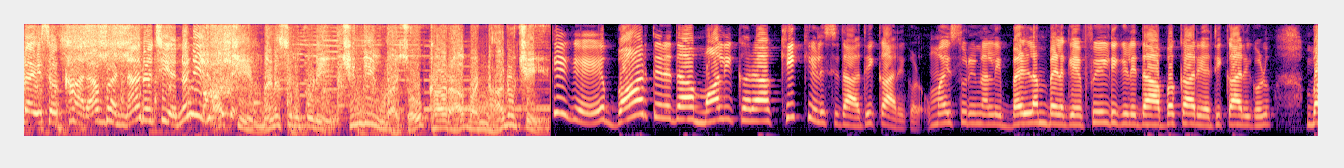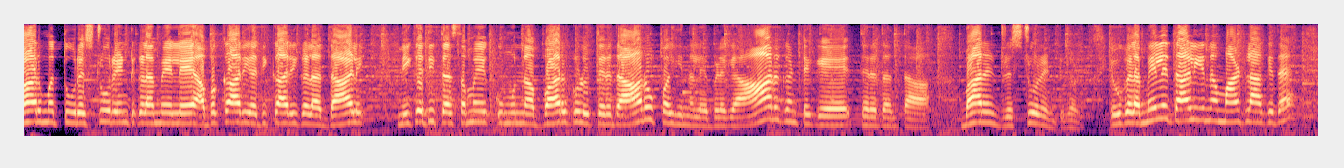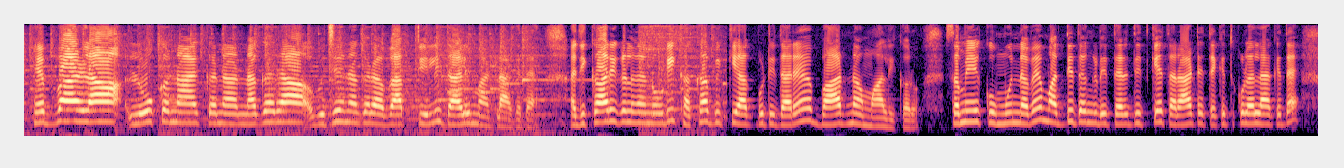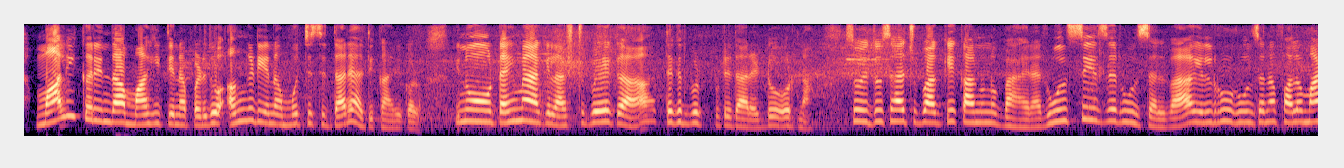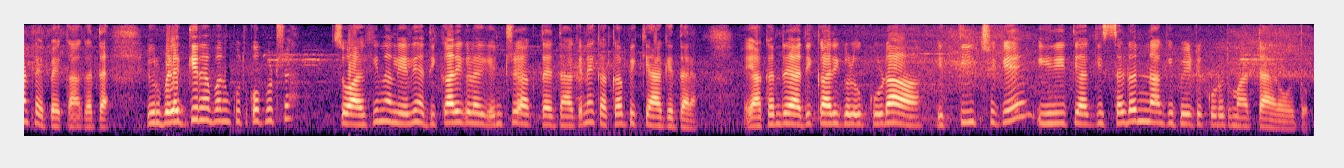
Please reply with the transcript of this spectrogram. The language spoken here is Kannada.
ಉಡಾಯಿಸೋ ಖಾರ ಬಣ್ಣ ರುಚಿಯನ್ನು ನೀಡುತ್ತದೆ ಮೆಣಸಿನ ಪುಡಿ ಚಿಂದಿ ಉಡಾಯಿಸೋ ಖಾರ ಬಣ್ಣ ರುಚಿ. ಬಾರ್ ತೆರೆದ ಮಾಲೀಕರ ಕಿಕ್ಕಿಳಿಸಿದ ಅಧಿಕಾರಿಗಳು ಮೈಸೂರಿನಲ್ಲಿ ಬೆಳ್ಳಂ ಬೆಳಗ್ಗೆ ಫೀಲ್ಡ್ಗಿಳಿದ ಅಬಕಾರಿ ಅಧಿಕಾರಿಗಳು ಬಾರ್ ಮತ್ತು ರೆಸ್ಟೋರೆಂಟ್ಗಳ ಮೇಲೆ ಅಬಕಾರಿ ಅಧಿಕಾರಿಗಳ ದಾಳಿ ನಿಗದಿತ ಸಮಯಕ್ಕೂ ಮುನ್ನ ಬಾರ್ಗಳು ತೆರೆದ ಆರೋಪ ಹಿನ್ನೆಲೆ ಬೆಳಗ್ಗೆ ಆರು ಗಂಟೆಗೆ ತೆರೆದಂತ ಬಾರ್ ಅಂಡ್ ರೆಸ್ಟೋರೆಂಟ್ಗಳು. ಇವುಗಳ ಮೇಲೆ ದಾಳಿಯನ್ನ ಮಾಡಲಾಗಿದೆ. ಹೆಬ್ಬಾಳ, ಲೋಕನಾಯಕನ ನಗರ, ವಿಜಯನಗರ ವ್ಯಾಪ್ತಿಯಲ್ಲಿ ದಾಳಿ ಮಾಡಲಾಗಿದೆ. ಅಧಿಕಾರಿಗಳನ್ನು ನೋಡಿ ಕಕ್ಕಾಬಿಕ್ಕಿ ಆಗ್ಬಿಟ್ಟಿದ್ದಾರೆ ಬಾರ್ನ ಮಾಲೀಕರು. ಸಮಯಕ್ಕೂ ಮುನ್ನವೇ ಮದ್ಯದಂಗಡಿ ತೆರೆದಿದ್ದಕ್ಕೆ ತರಾಟೆ ತೆಗೆದುಕೊಳ್ಳಲಾಗಿದೆ. ಮಾಲೀಕರಿಂದ ಮಾಹಿತಿಯನ್ನು ಪಡೆದು ಅಂಗಡಿಯನ್ನು ಮುಚ್ಚಿಸಿದ್ದಾರೆ ಅಧಿಕಾರಿಗಳು. ಇನ್ನು ಟೈಮೇ ಆಗಿಲ್ಲ, ಅಷ್ಟು ಬೇಗ ತೆಗೆದುಬಿಟ್ಬಿಟ್ಟಿದ್ದಾರೆ ಡೋರ್ನ. ಸೊ ಇದು ಸಹಜವಾಗಿ ಕಾನೂನು ಬಾಹಿರ. ರೂಲ್ಸ್ ಈಸ್ ಎ ರೂಲ್ಸ್ ಅಲ್ವಾ? ಎಲ್ಲರೂ ರೂಲ್ಸನ್ನು ಫಾಲೋ ಮಾಡಲೇಬೇಕಾಗತ್ತೆ. ಇವರು ಬೆಳಗ್ಗೆನೇ ಬಂದು ಕೂತ್ಕೊಬಿಟ್ರೆ? ಸೊ ಆ ಹಿನ್ನೆಲೆಯಲ್ಲಿ ಅಧಿಕಾರಿಗಳ ಎಂಟ್ರಿ ಆಗ್ತಾ ಇದ್ದ ಹಾಗೆಯೇ ಕಕ್ಕಬಿಕ್ಕಿ ಆಗಿದ್ದಾರೆ. ಯಾಕಂದರೆ ಅಧಿಕಾರಿಗಳು ಕೂಡ ಇತ್ತೀಚೆಗೆ ಈ ರೀತಿಯಾಗಿ ಸಡನ್ನಾಗಿ ಭೇಟಿ ಕೊಡೋದು ಮಾಡ್ತಾ ಇರೋದು.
